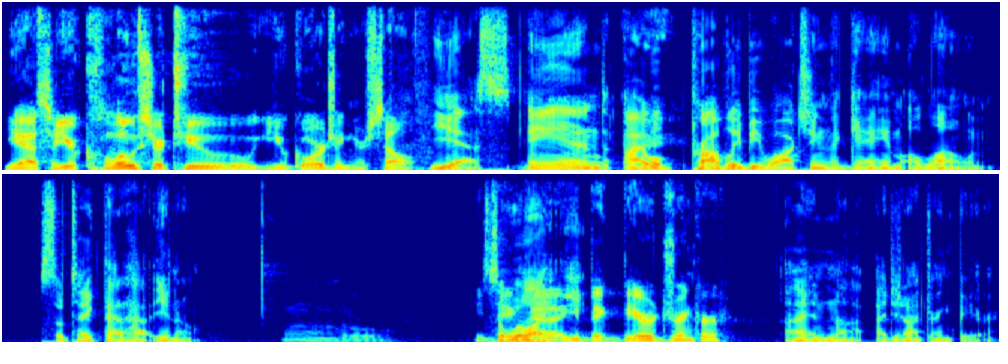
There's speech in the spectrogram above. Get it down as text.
yeah. So you're closer to you gorging yourself. Yes, and I will probably be watching the game alone. So take that, how you know. You So big, will I uh, you eat- big beer drinker? I'm not. I do not drink beer.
